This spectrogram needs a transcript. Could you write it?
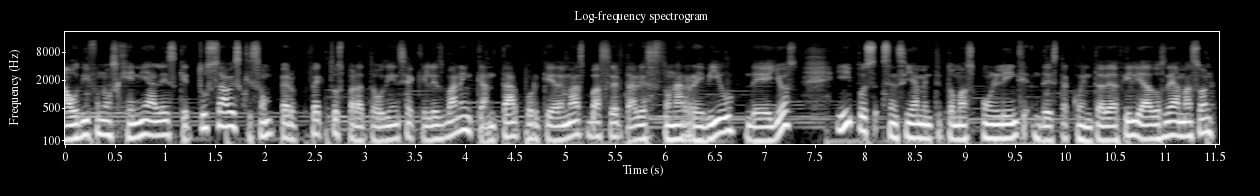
audífonos geniales que tú sabes que son perfectos para tu audiencia, que les van a encantar porque además va a ser tal vez hasta una review ellos y pues sencillamente tomas un link de esta cuenta de afiliados de Amazon,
